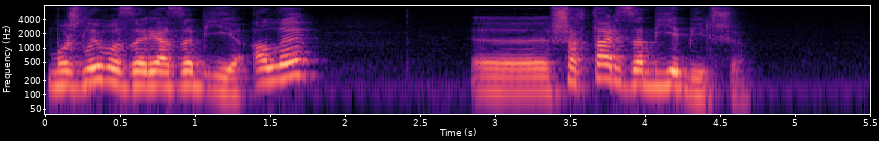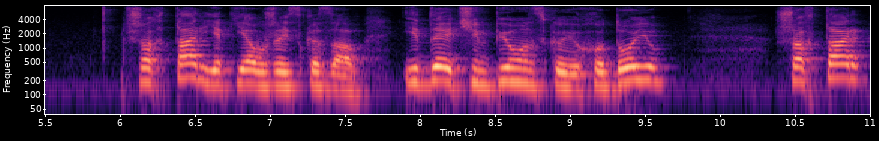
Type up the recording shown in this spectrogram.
можливо, заря заб'є. Але е, Шахтар заб'є більше. Шахтар, як я вже й сказав, іде чемпіонською ходою. Шахтар,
